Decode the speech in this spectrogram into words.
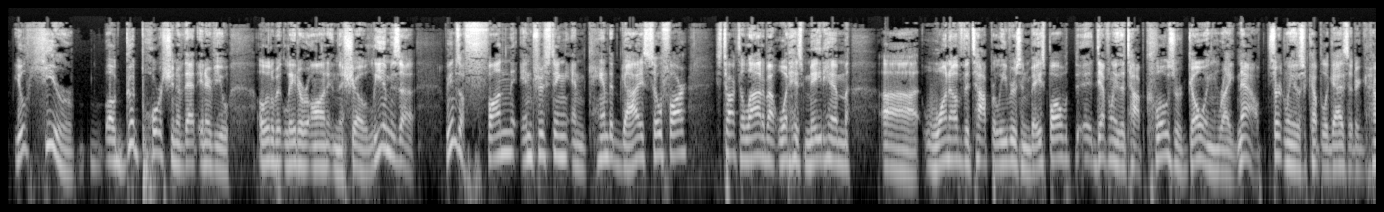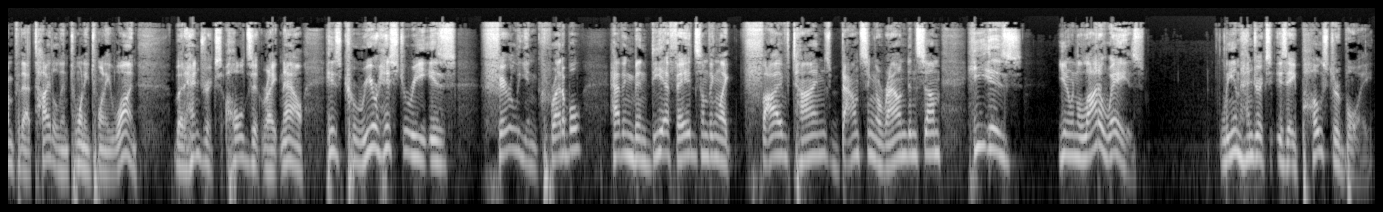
you'll hear a good portion of that interview a little bit later on in the show. Liam is a Liam's a fun, interesting, and candid guy so far. He's talked a lot about what has made him uh, one of the top relievers in baseball, definitely the top closer going right now. Certainly, there's a couple of guys that are going to come for that title in 2021, but Hendriks holds it right now. His career history is fairly incredible. Having been DFA'd something like five times, bouncing around in some, he is, you know, in a lot of ways, Liam Hendriks is a poster boy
